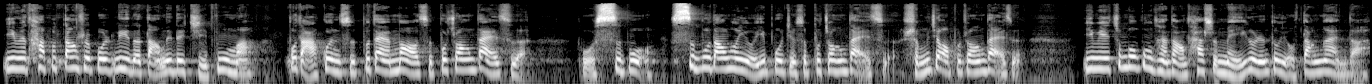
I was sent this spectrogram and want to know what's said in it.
因为他不当时不立了党内的几部吗？不打棍子，不戴帽子，不装袋子。不四部，四部当中有一部就是不装袋子。什么叫不装袋子？因为中国共产党它是每一个人都有档案的。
